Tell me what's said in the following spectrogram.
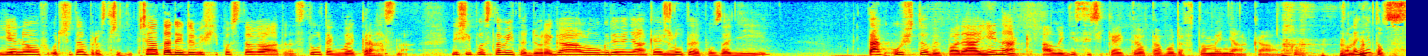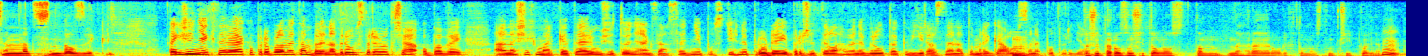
jenom v určitém prostředí. Třeba tady, kdybych ji postavila na ten stůl, tak bude krásná. Když ji postavíte do regálu, kde je nějaké žluté pozadí, tak už to vypadá jinak. A lidi si říkají, ta voda v tom je nějaká. Jako, to není to, co jsem, na to jsem byl zvyklý. Takže některé jako problémy tam byly. Na druhou stranu třeba obavy a našich marketérů, že to nějak zásadně postihne prodej, protože ty lahve nebudou tak výrazné na tom regálu, hmm. se nepotvrdilo. Takže ta rozložitelnost tam nehraje roli v tomhle tom případě. Hmm.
